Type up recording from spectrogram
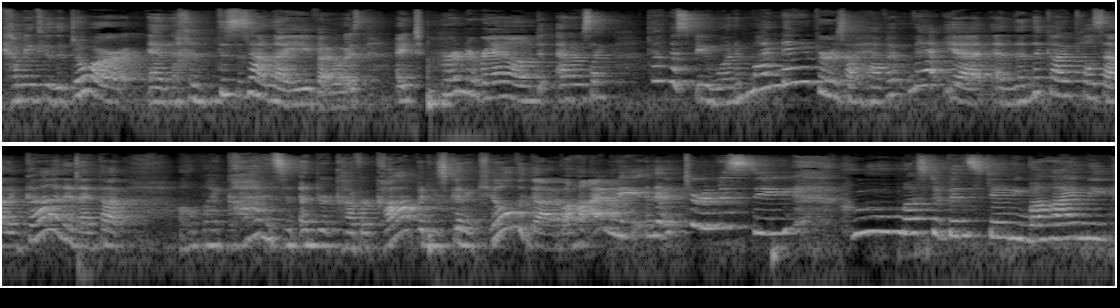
coming through the door, and this is how naive I was. I turned around and I was like, that must be one of my neighbors I haven't met yet. And then the guy pulls out a gun, and I thought, oh my God, it's an undercover cop, and he's going to kill the guy behind me. And I turned to see who must have been standing behind me.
